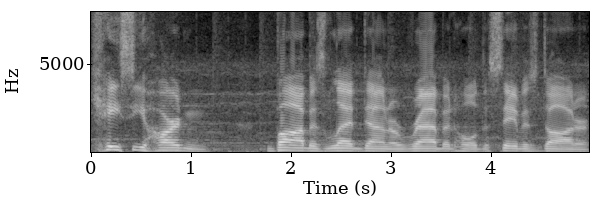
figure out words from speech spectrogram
Casey Harden, Bob is led down a rabbit hole to save his daughter,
